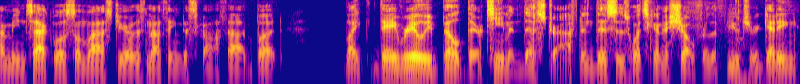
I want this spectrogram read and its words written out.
I mean, Zach Wilson last year was nothing to scoff at, but like they really built their team in this draft, and this is what's going to show for the future. Getting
